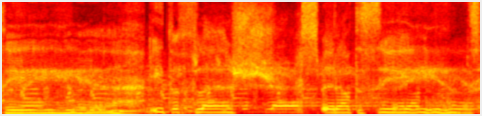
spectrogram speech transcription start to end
Sea. Eat the flesh, spit out the seeds.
